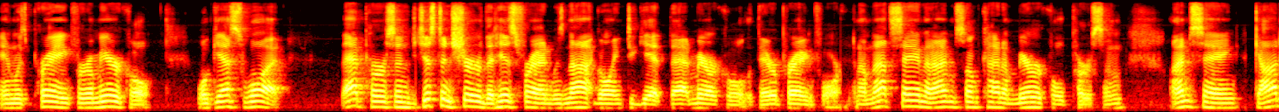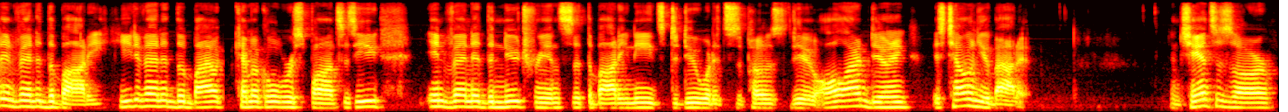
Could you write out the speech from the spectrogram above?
and was praying for a miracle. Well, guess what? That person just ensured that his friend was not going to get that miracle that they were praying for. And I'm not saying that I'm some kind of miracle person. I'm saying God invented the body, He invented the biochemical responses, He invented the nutrients that the body needs to do what it's supposed to do. All I'm doing is telling you about it. And chances are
